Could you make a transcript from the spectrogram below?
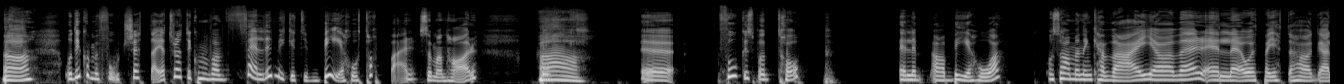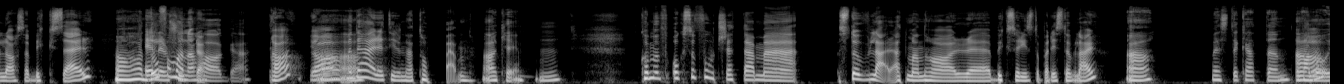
Ja. Och det kommer fortsätta. Jag tror att det kommer vara väldigt mycket typ bh-toppar som man har. Och, Ah. eh, fokus på en topp, eller ja, bh. Och så har man en kavaj över eller, och ett par jättehöga lösa byxor. Jaha, då Eller får man ha höga. Ja, ja Ah. men det här är till den här toppen. Okej. Mm. Kommer också fortsätta med stövlar, att man har eh, byxor instoppade i stövlar. Ja. Mästerkatten, Ja.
